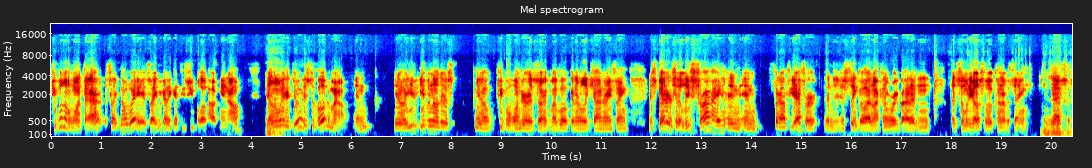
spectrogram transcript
people don't want that. It's like no way. It's like we got to get these people out. You know, the Yeah. only way to do it is to vote them out. And you know, even though there's you know people wonder is my vote going to really count or anything, it's better to at least try and and put out the effort than to just think, oh, I'm not going to worry about it and let somebody else vote, kind of a thing. Exactly.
